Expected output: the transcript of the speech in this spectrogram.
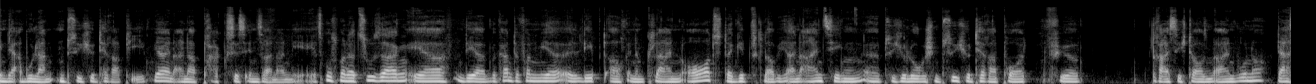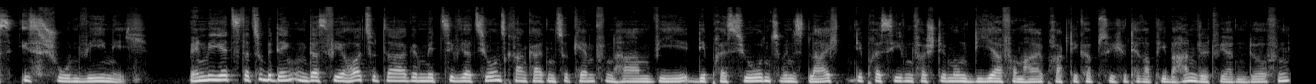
in der ambulanten Psychotherapie, ja, in einer Praxis in seiner Nähe. Jetzt muss man dazu sagen, er, der Bekannte von mir, äh, lebt auch in einem kleinen Ort. Da gibt es, glaube ich, einen einzigen äh, psychologischen Psychotherapeuten für 30.000 Einwohner. Das ist schon wenig. Wenn wir jetzt dazu bedenken, dass wir heutzutage mit Zivilisationskrankheiten zu kämpfen haben, wie Depressionen, zumindest leichten depressiven Verstimmungen, die ja vom Heilpraktiker Psychotherapie behandelt werden dürfen,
